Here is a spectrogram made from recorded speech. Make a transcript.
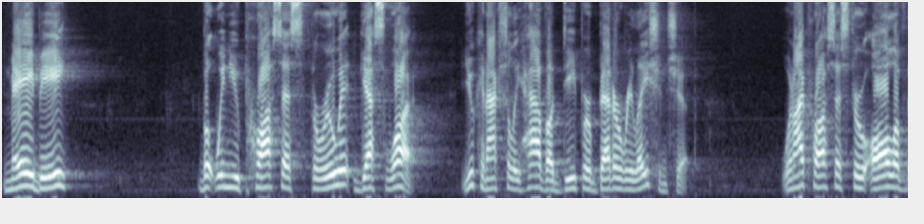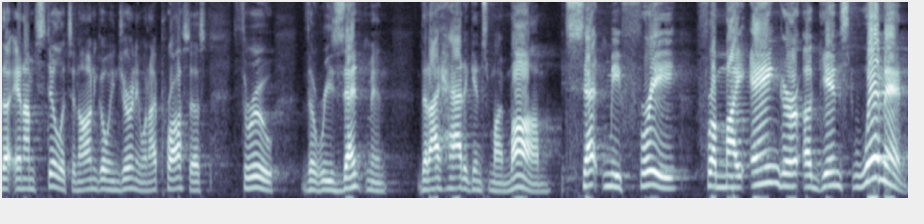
Maybe. But when you process through it, guess what? You can actually have a deeper, better relationship. When I process through all of the, and I'm still, it's an ongoing journey, when I process through the resentment that I had against my mom, it set me free from my anger against women.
